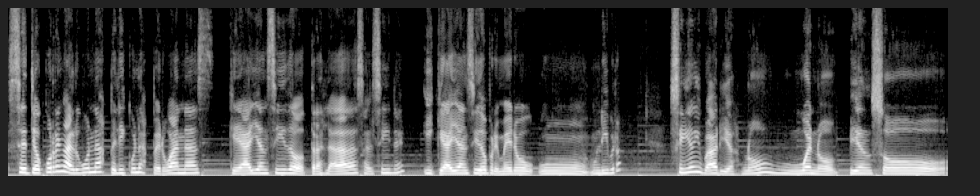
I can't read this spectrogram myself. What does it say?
¿Se te ocurren algunas películas peruanas que hayan sido trasladadas al cine y que hayan sido primero un, libro? Sí, hay varias, ¿no? Bueno, pienso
